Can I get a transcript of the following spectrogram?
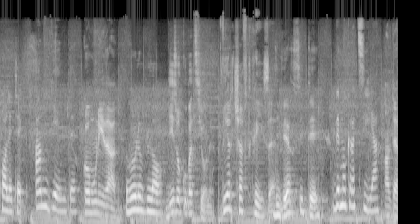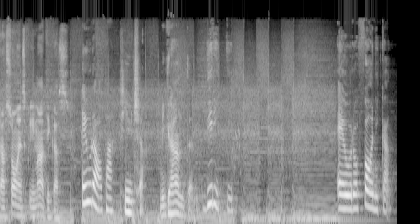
Politics, ambiente, Comunidad. Rule of law. Disoccupazione. Wirtschaftskrise. Diversité. Democrazia. Alterações climáticas. Europa. Future. Migranten. diritti. Eurofonica.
